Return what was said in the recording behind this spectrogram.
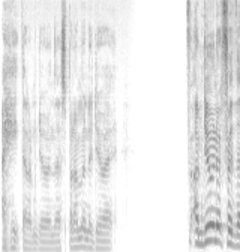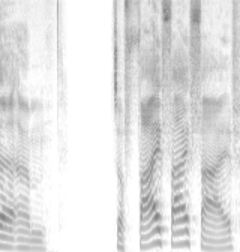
I hate that I'm doing this, but I'm going to do it. I'm doing it for the um so 555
